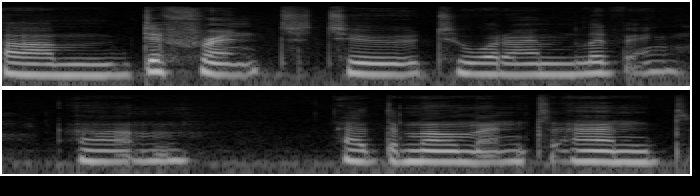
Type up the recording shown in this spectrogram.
um, different to to what i'm living um, at the moment. And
